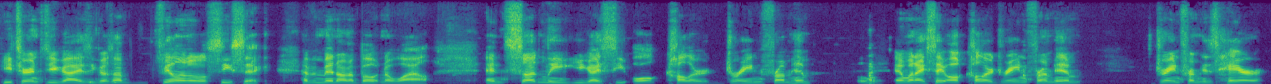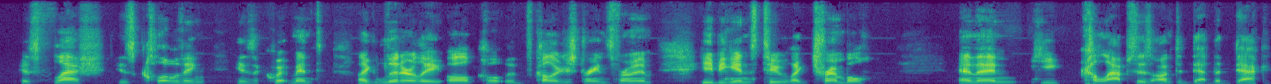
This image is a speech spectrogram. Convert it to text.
He turns to you guys. He goes, "I'm feeling a little seasick. Haven't been on a boat in a while." And suddenly, you guys see all color drain from him. Ooh. And when I say all color drain from him, drain from his hair, his flesh, his clothing, his equipment. Like literally, all col- color just drains from him. He begins to like tremble, and then he collapses onto de- the deck.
